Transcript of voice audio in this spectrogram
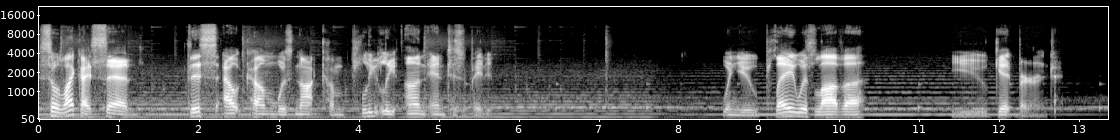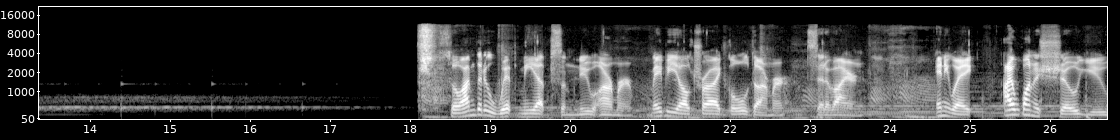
So, like I said, this outcome was not completely unanticipated. When you play with lava, get burned. So I'm going to whip me up some new armor. Maybe I'll try gold armor instead of iron. Anyway, I want to show you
